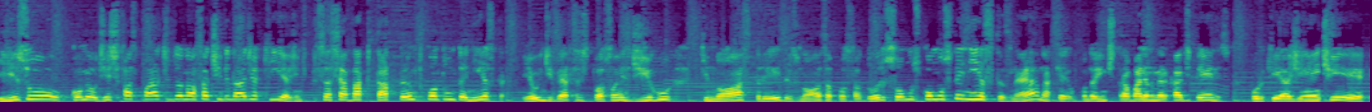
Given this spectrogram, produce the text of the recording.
E isso isso, como eu disse, faz parte da nossa atividade aqui. A gente precisa se adaptar tanto quanto um tenista. Eu, em diversas situações, digo que nós, traders, nós, apostadores, somos como os tenistas, né? Quando a gente trabalha no mercado de tênis. Porque a gente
